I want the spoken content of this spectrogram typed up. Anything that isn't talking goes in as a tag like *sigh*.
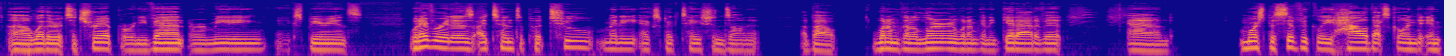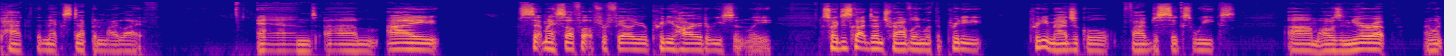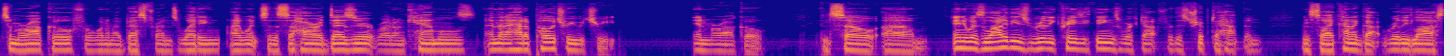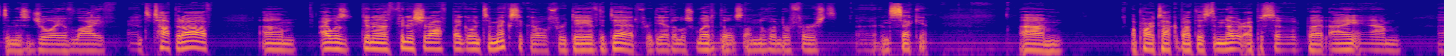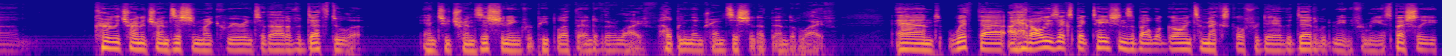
uh, whether it's a trip or an event or a meeting, an experience, whatever it is. I tend to put too many expectations on it about what I'm gonna learn, what I'm gonna get out of it, and more specifically, how that's going to impact the next step in my life. And um, I set myself up for failure pretty hard recently. So I just got done traveling with a pretty, pretty magical five to six weeks. Um, I was in Europe. I went to Morocco for one of my best friend's wedding. I went to the Sahara Desert, rode on camels, and then I had a poetry retreat in Morocco. And so, um, anyways, a lot of these really crazy things worked out for this trip to happen. And so I kind of got really lost in this joy of life. And to top it off, um, I was going to finish it off by going to Mexico for Day of the Dead, for Dia de los Muertos on November 1st uh, and 2nd. Um, I'll probably talk about this in another episode, but I am um, currently trying to transition my career into that of a death doula and to transitioning for people at the end of their life, helping them transition at the end of life. And with that, I had all these expectations about what going to Mexico for Day of the Dead would mean for me, especially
